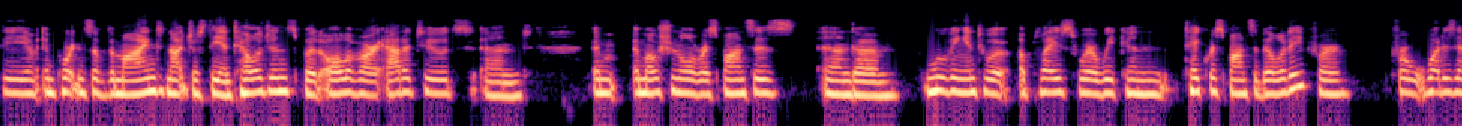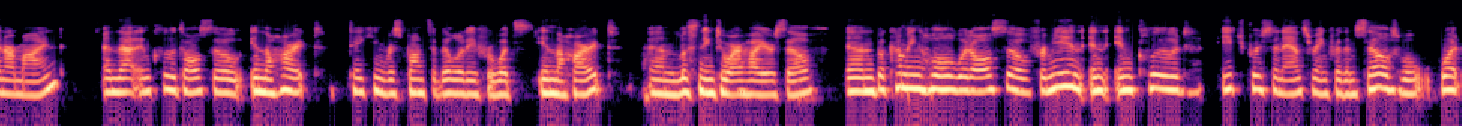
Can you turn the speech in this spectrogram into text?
the importance of the mind, not just the intelligence, but all of our attitudes and em- emotional responses, and um, moving into a, a place where we can take responsibility for for what is in our mind. And that includes also in the heart, taking responsibility for what's in the heart and listening to our higher self. And becoming whole would also, for me, in, in, include each person answering for themselves. Well, what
